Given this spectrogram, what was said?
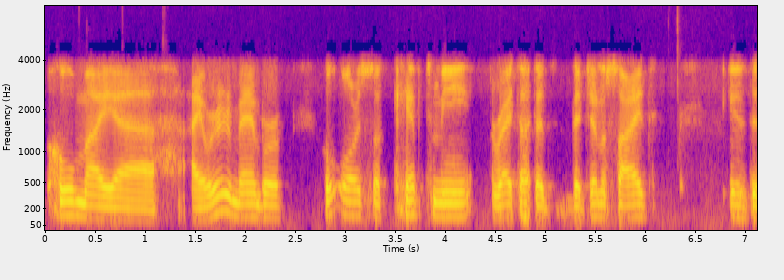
whom I, uh, I really remember who also kept me right after the genocide is the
